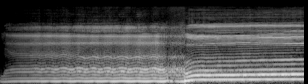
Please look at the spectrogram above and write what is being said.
La Kosua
